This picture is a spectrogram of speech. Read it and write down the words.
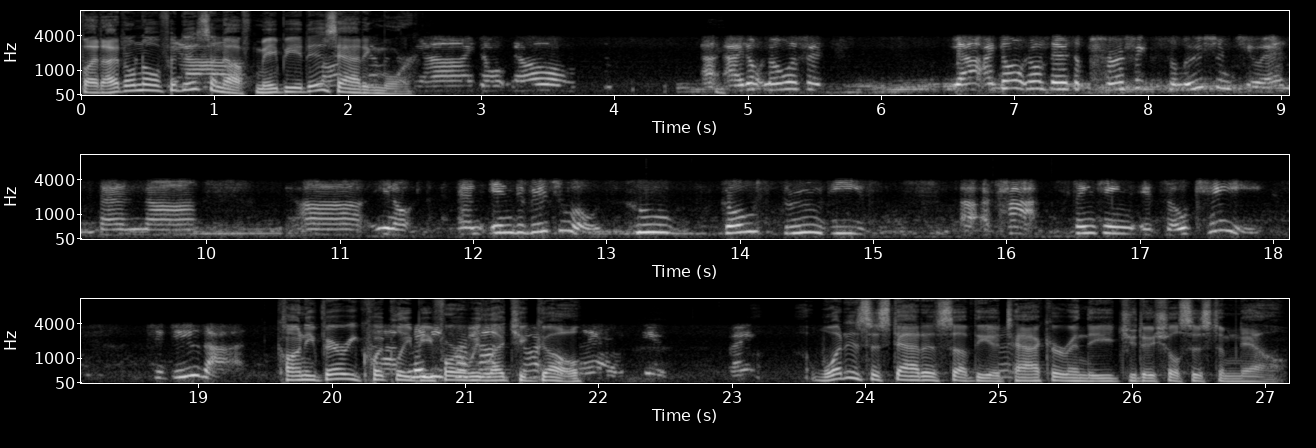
but I don't know if it yeah, is enough. Maybe it is adding more. Yeah, I don't know. I, I don't know if it's. Yeah, I don't know if there's a perfect solution to it. Then, uh, uh, you know, and individuals who go through these uh, attacks thinking it's okay to do that. Connie, very quickly uh, before we let you go, too, right? what is the status of the attacker in the judicial system now?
